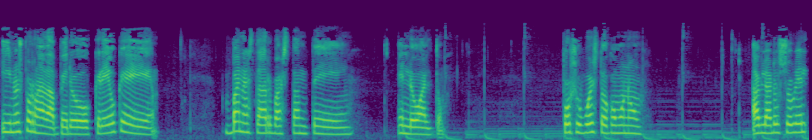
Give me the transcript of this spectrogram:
Y no es por nada, pero creo que van a estar bastante en lo alto. Por supuesto, como no, hablaros sobre el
